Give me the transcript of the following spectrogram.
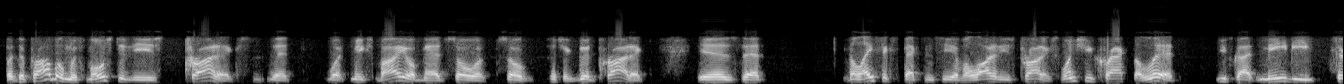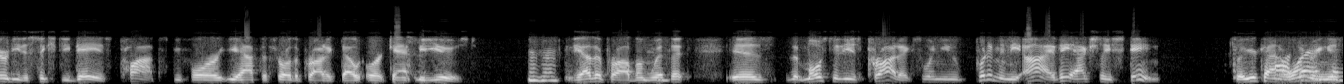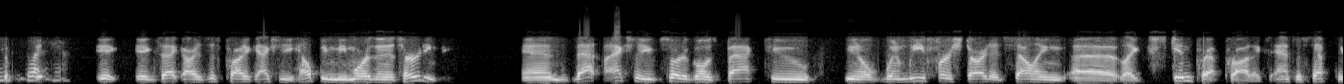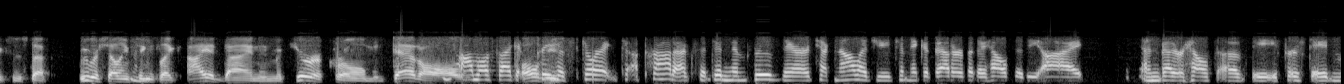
But the problem with most of these products that what makes Biomed so, so, such a good product is that the life expectancy of a lot of these products, once you crack the lid, you've got maybe 30 to 60 days tops before you have to throw the product out or it can't be used. Mm-hmm. The other problem with it is that most of these products, when you put them in the eye, they actually sting. So you're kind of oh, wondering is the blood, yeah. exact or is this product actually helping me more than it's hurting me? And that actually sort of goes back to you know when we first started selling uh, like skin prep products, antiseptics and stuff we were selling mm-hmm. things like iodine and mercurochrome and Dettol. Almost like prehistoric these... products that didn't improve their technology to make it better for the health of the eye and better health of the first aid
